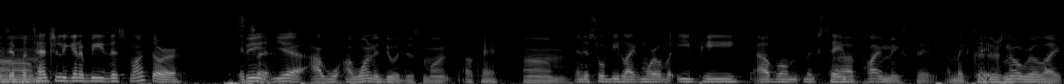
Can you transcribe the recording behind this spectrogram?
is it Um, potentially gonna be this month or it's See, yeah, I, w- I want to do it this month. okay Um, And this will be like more of an EP album mixtape, uh, probably mixtape a mixtape. because there's no real like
